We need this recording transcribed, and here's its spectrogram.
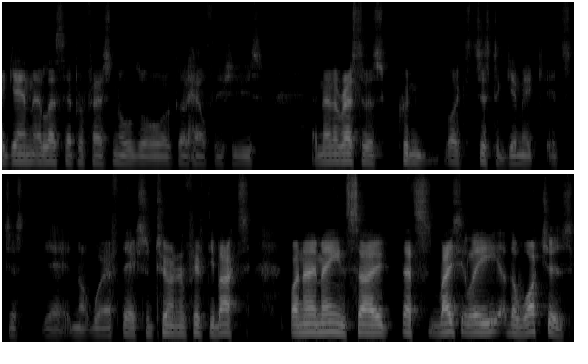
again unless they're professionals or got health issues. And then the rest of us couldn't like it's just a gimmick. It's just yeah, not worth the extra 250 bucks by no means. So that's basically the watches.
